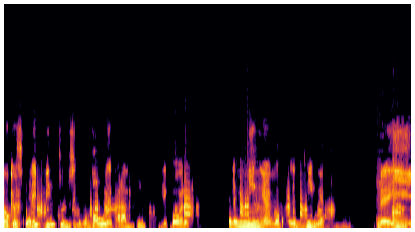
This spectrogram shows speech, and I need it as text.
o que eu esperei 21 dias. Eu vou levar a minha filha embora. Ela é minha agora, ela é minha. É. Né? E...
